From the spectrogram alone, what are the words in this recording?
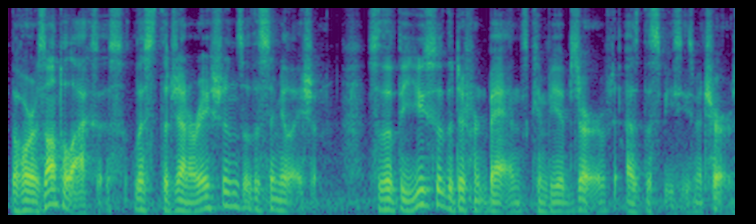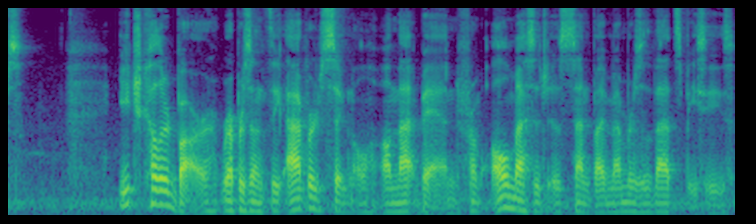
The horizontal axis lists the generations of the simulation, so that the use of the different bands can be observed as the species matures. Each colored bar represents the average signal on that band from all messages sent by members of that species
